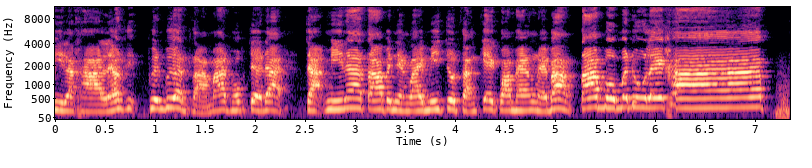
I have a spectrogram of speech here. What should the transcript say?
มีราคาแล้วเพื่อนๆ สามารถพบเจอได้ จะมีหน้าตาเป็นอย่างไรมีจุดสังเกตความแพงตรงไหนบ้าง ตามผมมาดูเลยครับ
